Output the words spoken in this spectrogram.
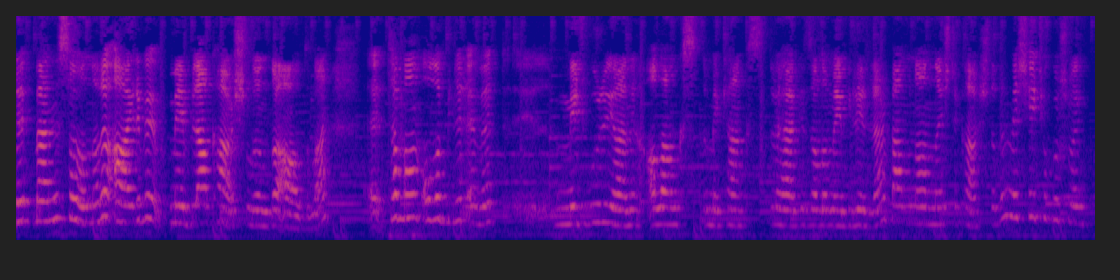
Öğretmenli salonları ayrı bir meblağ karşılığında aldılar. E, tamam olabilir evet e, mecburi yani alan kısıtlı, mekan kısıtlı ve herkes alamayabilirler. Ben bunu anlayışla karşıladım ve şey çok hoşuma gitti.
